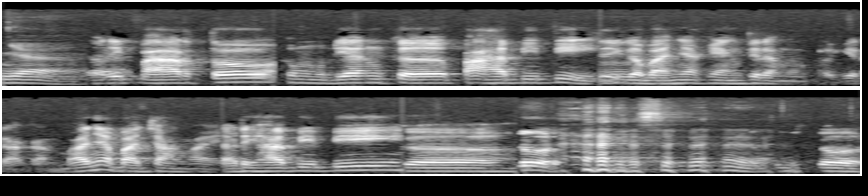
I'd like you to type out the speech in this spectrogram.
Yeah. Dari Pak Harto kemudian ke Pak Habibie. Hmm. Juga banyak yang tidak memperkirakan. Banyak bacaan lain. Dari Habibie ke Dur. Dur.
